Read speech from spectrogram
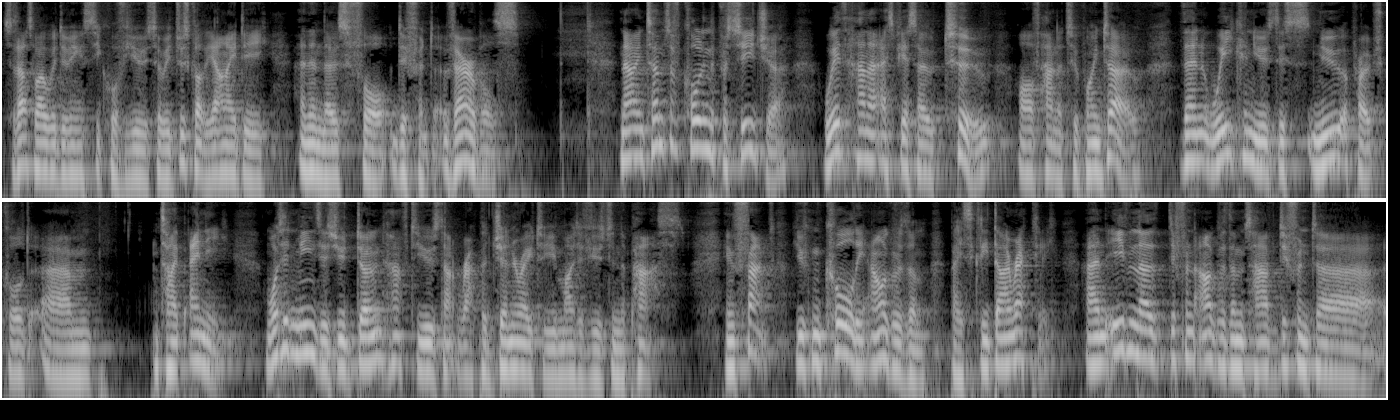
So that's why we're doing a SQL view. So we've just got the ID and then those four different variables. Now, in terms of calling the procedure with HANA SPSO 2 of HANA 2.0, then we can use this new approach called um, type any. What it means is you don't have to use that wrapper generator you might have used in the past. In fact, you can call the algorithm basically directly. And even though different algorithms have different uh,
